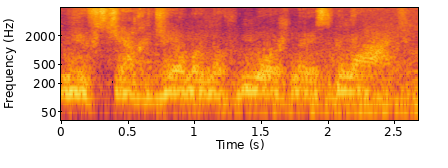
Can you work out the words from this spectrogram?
Не всех демонов можно изгнать.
